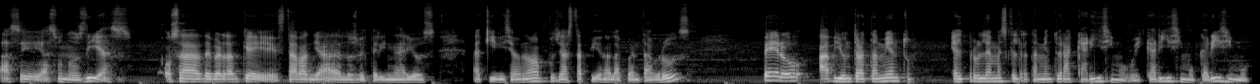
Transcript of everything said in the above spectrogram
hace, hace unos días. O sea, de verdad que estaban ya los veterinarios aquí diciendo, no, pues ya está pidiendo la cuenta Bruce. Pero había un tratamiento. El problema es que el tratamiento era carísimo, güey, carísimo, carísimo.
